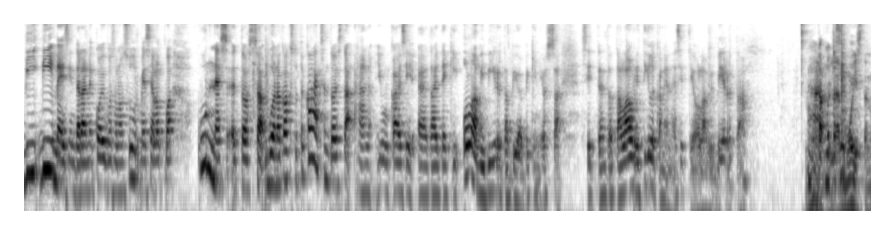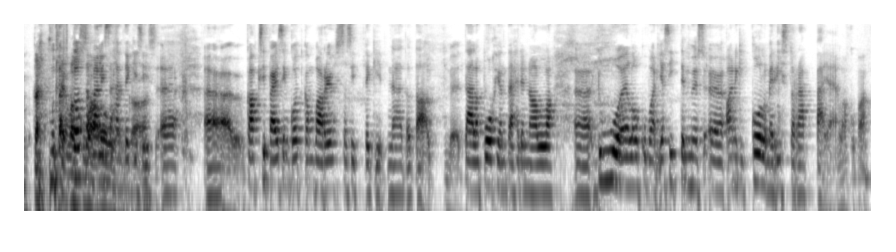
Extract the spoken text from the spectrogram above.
vi- viimeisin tällainen Koivusalon suurmieselokuva, kunnes tuossa vuonna 2018 hän julkaisi äh, tai teki Olavi Virta biopikin, jossa sitten tota, Lauri Tilkanen esitti Olavi Virtaa. Mä mutta, en mutta sit, muistanut tästä Mutta tuossa välissä hän teki siis äh, äh, kaksipäisen Kotkan varjossa, sitten teki nää, tota, täällä Pohjan tähden alla äh, duo-elokuvan ja sitten myös äh, ainakin kolme Risto Räppäjä-elokuvaa.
